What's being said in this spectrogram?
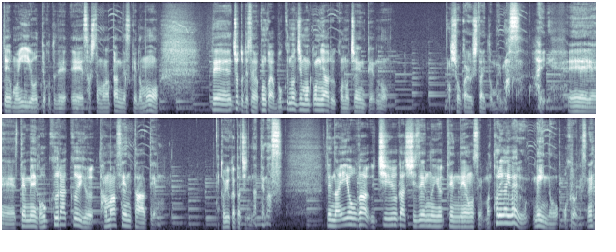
てもいいよということで、えーさせてもらったんですけどもでちょっとですね今回は僕の地元にあるこのチェーン店の紹介をしたいと思います。はい。えー、店名極楽湯多摩センター店という形になってます。で内容が内湯が自然の湯天然温泉、まあ、これがいわゆるメインのお風呂ですね。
